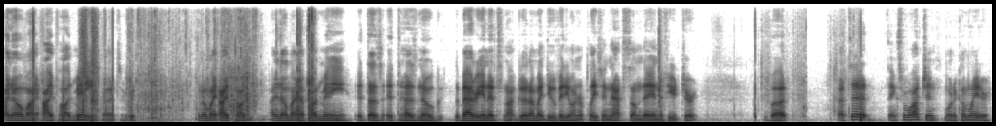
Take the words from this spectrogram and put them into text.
I know my iPod Mini. It's I know my iPod. I know my iPod Mini. It does. It has no. The battery in it's not good. I might do a video on replacing that someday in the future. But that's it. Thanks for watching. More to come later.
